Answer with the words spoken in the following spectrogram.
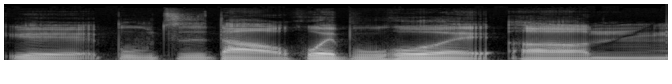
月不知道会不会，嗯，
